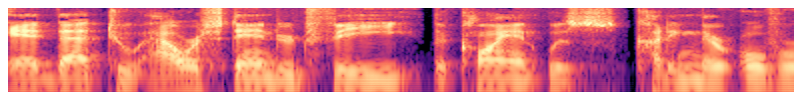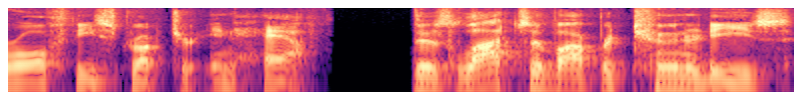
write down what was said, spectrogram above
add that to our standard fee, the client was cutting their overall fee structure in half. There's lots of opportunities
